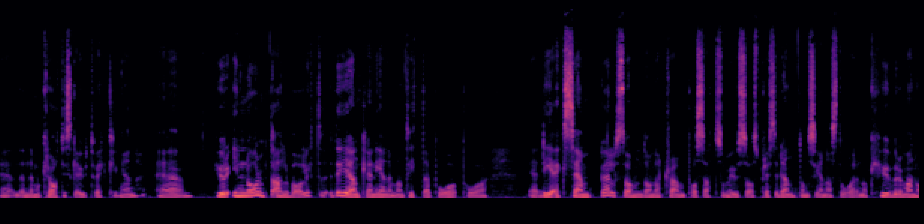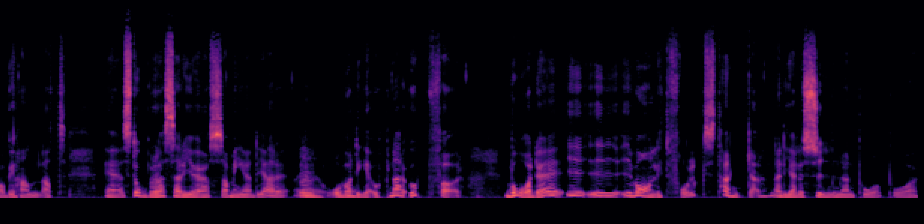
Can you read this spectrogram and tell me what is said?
den demokratiska utvecklingen. Eh, hur enormt allvarligt det egentligen är när man tittar på, på eh, det exempel som Donald Trump har satt som USAs president de senaste åren och hur man har behandlat eh, stora seriösa medier eh, mm. och vad det öppnar upp för. Både i, i, i vanligt folks tankar när det gäller synen på, på Eh,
